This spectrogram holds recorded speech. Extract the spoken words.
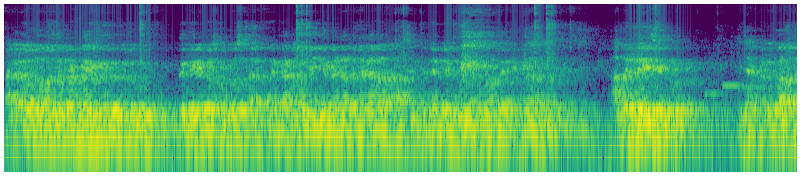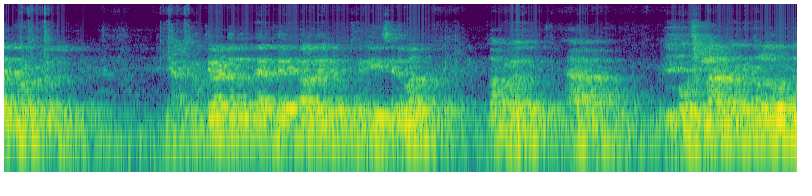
പലതവണ പറഞ്ഞിട്ടുണ്ട് ഇത് ഒരു ഗതികെട്ട സൂപ്പർ സ്റ്റാറിനെ പേരിൽ പറഞ്ഞിരിക്കുന്നതാണ്. അതല്ലേ ചെയ്തു ഞങ്ങൾ പറഞ്ഞതിന്റെ കുഴപ്പമില്ല ഞാൻ കൃത്യമായിട്ട് നേരത്തെ പറഞ്ഞിരുന്നു ഈ സിനിമ നമ്മൾ ഇമോഷണൽ ആണ് എന്നുള്ളത് കൊണ്ട്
